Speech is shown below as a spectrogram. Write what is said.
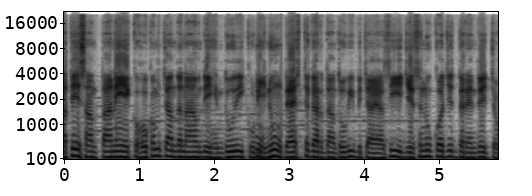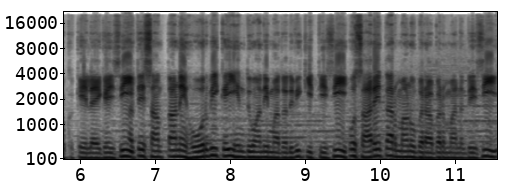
ਅਤੇ ਸੰਤਾਂ ਨੇ ਇੱਕ ਹੁਕਮਚੰਦ ਨਾਮ ਦੇ ਹਿੰਦੂ ਦੀ ਕੁੜੀ ਨੂੰ ਦਹਿਸ਼ਤਗਰਦਾਂ ਤੋਂ ਵੀ ਬਚਾਇਆ ਸੀ, ਜਿਸ ਨੂੰ ਕੁਝ ਦਰਿੰਦੇ ਚੁੱਕ ਕੇ ਲੈ ਗਏ ਸੀ, ਅਤੇ ਸੰਤਾਂ ਨੇ ਹੋਰ ਵੀ ਕਈ ਹਿੰਦੂਆਂ ਦੀ ਮਦਦ ਵੀ ਕੀਤੀ ਸੀ। ਉਹ ਸਾਰੇ ਧਰਮਾਂ ਨੂੰ ਬਰਾਬਰ ਮੰਨਦੇ ਸੀ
